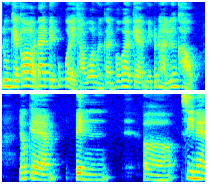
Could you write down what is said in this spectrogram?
ลุงแกก็ได้เป็นผู้ป่วยถาวรเหมือนกัน เพราะว่าแกมีปัญหาเรื่องเข่าแล้วแกเป็นเอ่อซีแมน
